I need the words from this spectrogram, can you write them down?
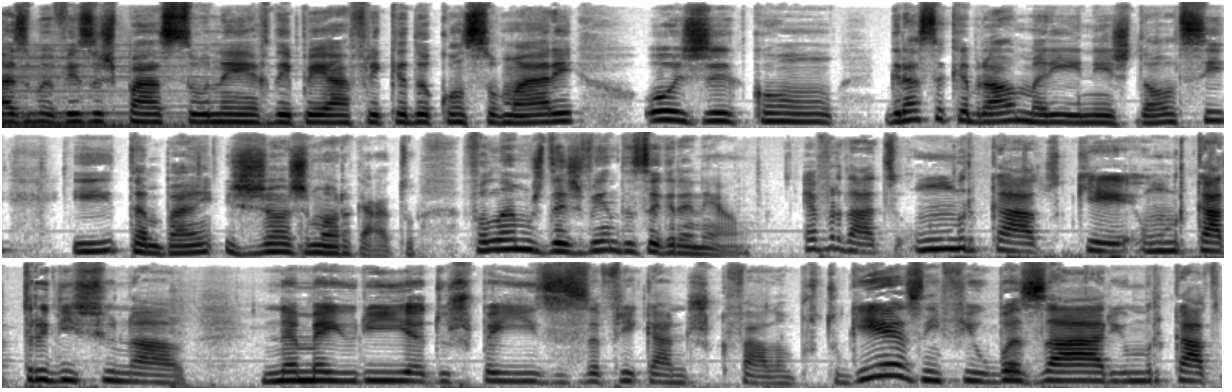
Mais uma vez o espaço na RDP África do Consumare, hoje com Graça Cabral, Maria Inês Dolce e também Jorge Morgado. Falamos das vendas a granel. É verdade, um mercado que é um mercado tradicional na maioria dos países africanos que falam português, enfim, o bazar e o mercado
